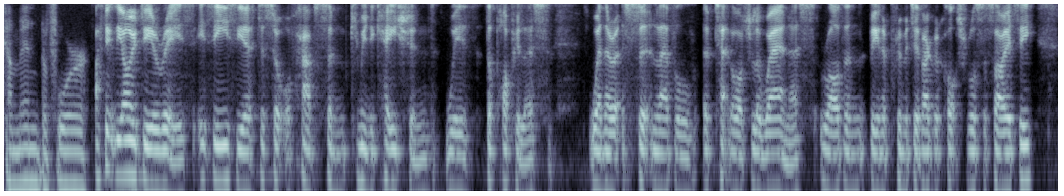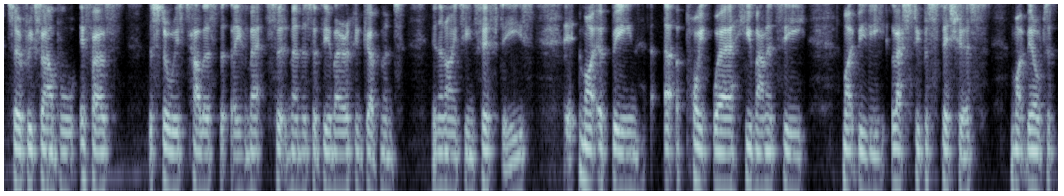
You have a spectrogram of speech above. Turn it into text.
come in before? I think the idea is it's easier to sort of have some communication with the populace when they're at a certain level of technological awareness rather than being a primitive agricultural society. So, for example, if as the stories tell us that they met certain members of the American government in the 1950s, it might have been at a point where humanity might be less superstitious, might be able to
